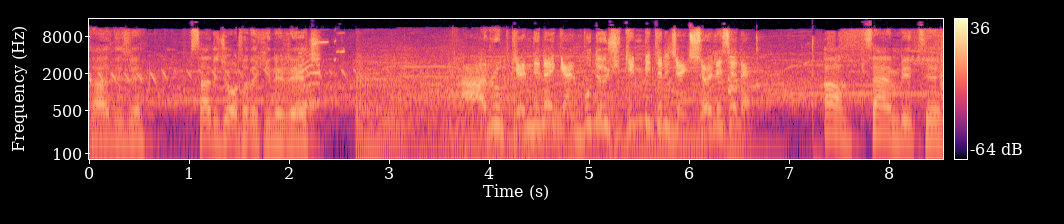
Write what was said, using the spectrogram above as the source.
Sadece, sadece ortadakini reç. Aa, Rup kendine gel. Bu dövüşü kim bitirecek? Söylesene. Ah sen bitir.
